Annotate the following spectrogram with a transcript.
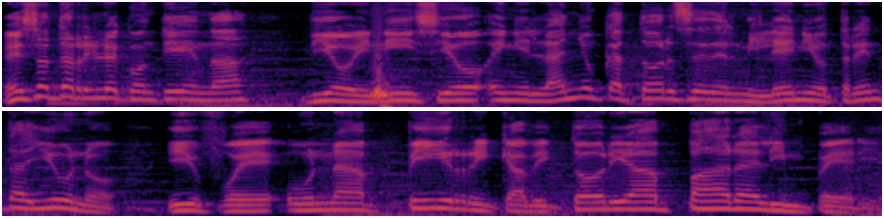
Esa terrible contienda dio inicio en el año 14 del milenio 31 y fue una pírrica victoria para el imperio.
